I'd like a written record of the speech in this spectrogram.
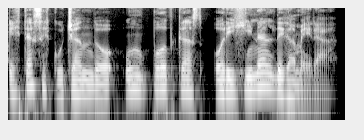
Estás escuchando un podcast original de Gamera.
